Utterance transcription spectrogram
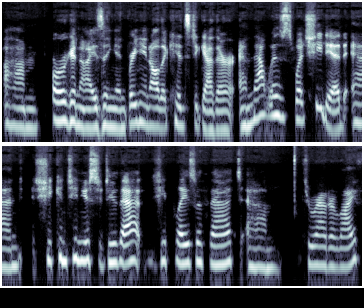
um, organizing and bringing all the kids together. And that was what she did. And she continues to do that. She plays with that um, throughout her life.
